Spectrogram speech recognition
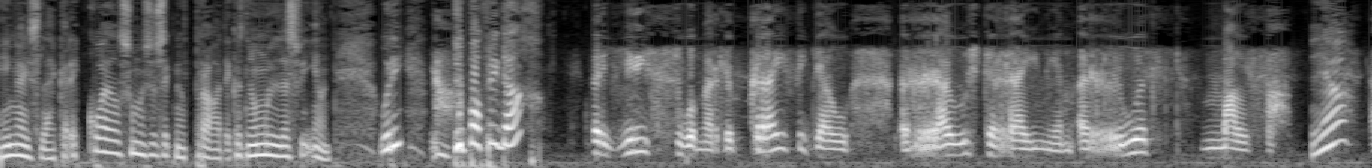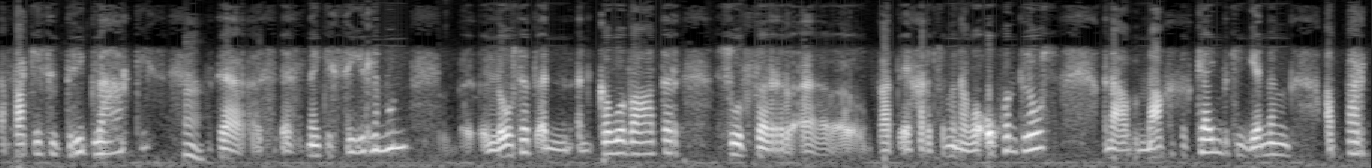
heng hy's lekker. Ek kwel sommer soos ek nou praat. Ek is nou lus vir een. Hoorie? Ja. Doop af vir die dag? Vir hierdie somer, loop kry vir jou rose terranium, 'n roos malva. Ja. Dan vat jy so drie blaartjies. Ah. Dit is netjie suurlemoen. Los dit in in koue water so vir uh, wat ek gaan dit sommer nou 'n oggend los en dan maak ek 'n klein bietjie heuning apart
